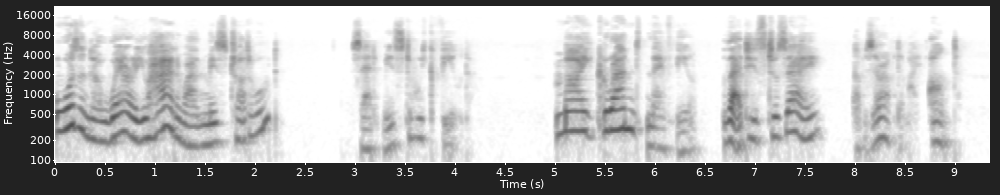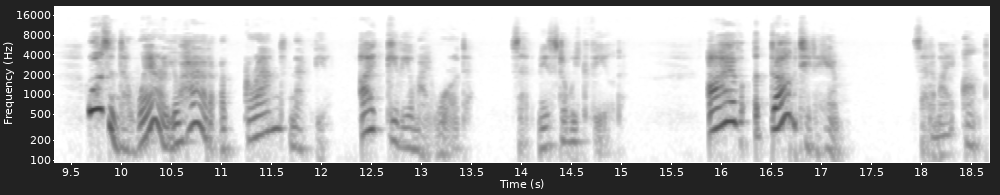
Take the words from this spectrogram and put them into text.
Wasn't aware you had one, Miss Trotwood, said Mr. Wickfield. My grandnephew, that is to say, observed my aunt. Wasn't aware you had a grand nephew." I give you my word, said Mr. Wickfield. I have adopted him, said my aunt,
